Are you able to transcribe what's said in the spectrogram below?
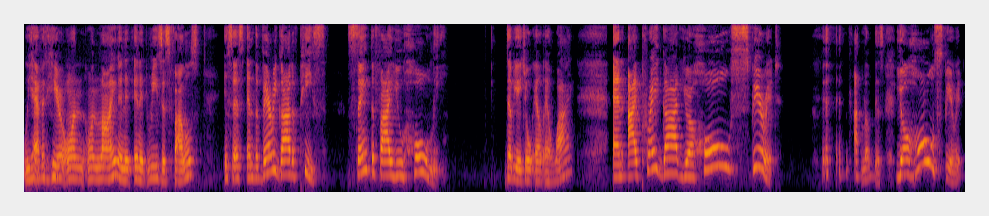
we have it here on online, and it and it reads as follows. It says, "And the very God of peace sanctify you wholly." W H O L L Y. And I pray God your whole spirit I love this. Your whole spirit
